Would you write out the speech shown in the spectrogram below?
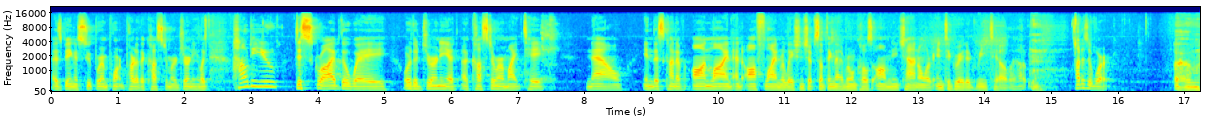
as being a super important part of the customer journey. Like, how do you describe the way or the journey a, a customer might take now in this kind of online and offline relationship, something that everyone calls omni-channel or integrated retail? How, does it work? Um,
